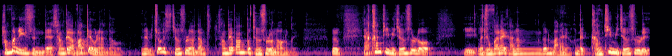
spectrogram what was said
한 번 이길 수 있는데 상대가 맞대응을 한다고. 왜냐면 이쪽에서 전술을 한다면 상대방도 전술로 나오는 거예요. 그리고 약한 팀이 전술로 이 어중간하게 가는 건 많아요. 근데 강팀이 전술을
